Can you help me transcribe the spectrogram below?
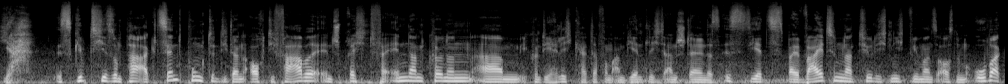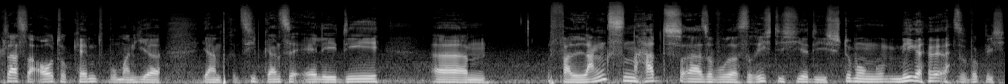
ja es gibt hier so ein paar Akzentpunkte, die dann auch die Farbe entsprechend verändern können. Ähm, ihr könnt die Helligkeit da vom Ambientlicht anstellen. Das ist jetzt bei weitem natürlich nicht, wie man es aus einem Oberklasse-Auto kennt, wo man hier ja im Prinzip ganze LED ähm, Phalanxen hat, also wo das richtig hier die Stimmung mega, also wirklich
